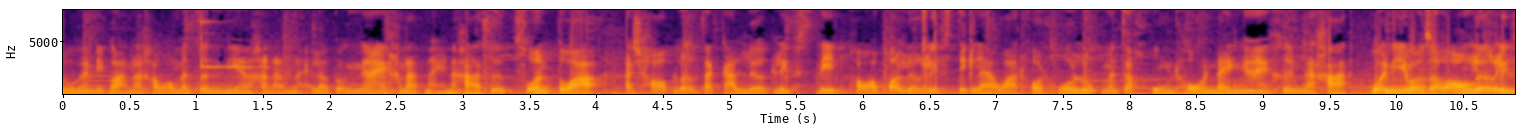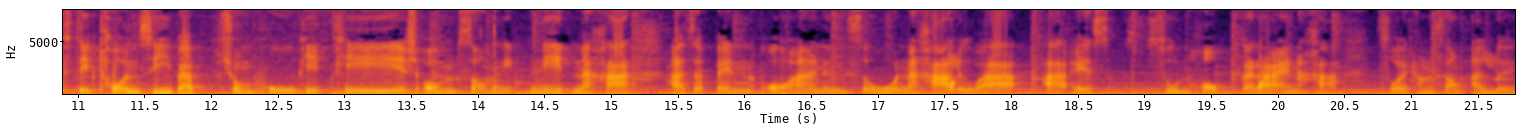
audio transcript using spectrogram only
ดูกันดีกว่านะคะ ว่ามันจะเนียนขนาดไหนแล้วก็ง่ายขนาดไหนนะคะ ซึ่งส่วนตัวชอบเริ่มจากการเลือกลิปสติกเพราะว่าพอเลือกลิปสติกแล้วว่า total look มันจะคุมโทนได้ง่ายขึ้นนะคะ วันนี้เราจะลองเลือกลิปสติกโทนสีแบบชมพูพีชพีชอมส้มนิดๆนะคะ อาจจะเป็น OR10 นะคะ หรือว่า RS 06 ก็ได้นะคะ สวยทั้ง 2 อันเลย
